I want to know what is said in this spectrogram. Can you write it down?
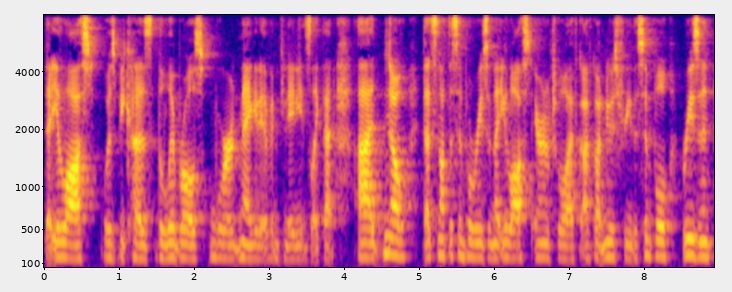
that you lost was because the liberals were negative and Canadians like that. Uh, no, that's not the simple reason that you lost Erin O'Toole. I've, I've got news for you. The simple reason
